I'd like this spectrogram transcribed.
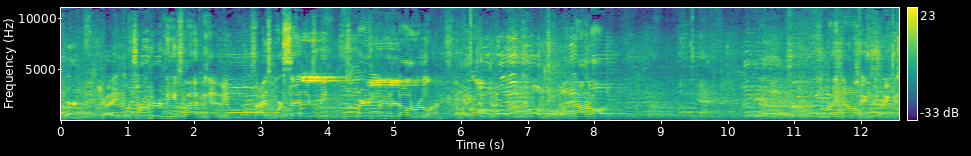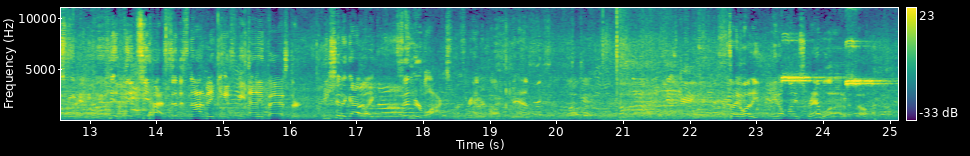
Heard me, right? Coach Rude heard me. He's laughing at me. Sizemore sat next to me. He's wearing $300 Rulons. Am I wrong? Run into him. I'm not wrong. So right now, Make his feet in. it, it's, yes, it is not making his feet any faster. He should have got like cinder blocks for 300 bucks, man. I'll tell you what, you don't mind scrambling out of it though.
